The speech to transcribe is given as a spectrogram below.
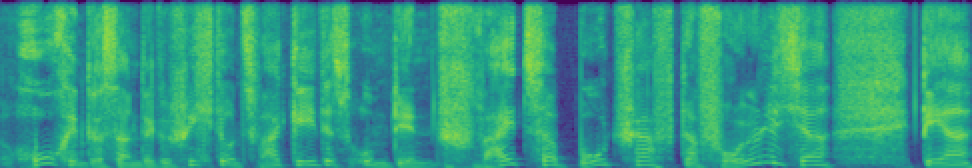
hochinteressante Geschichte. Und zwar geht es um den Schweizer Botschafter Fröhlicher, der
